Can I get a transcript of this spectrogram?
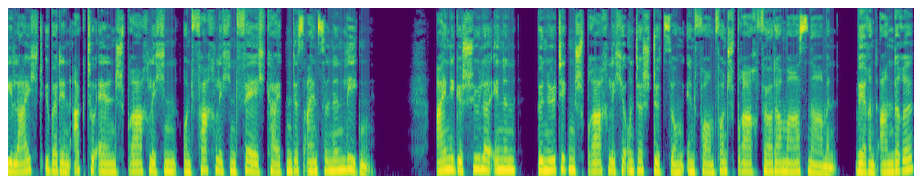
die leicht über den aktuellen sprachlichen und fachlichen Fähigkeiten des Einzelnen liegen. Einige SchülerInnen benötigen sprachliche Unterstützung in Form von Sprachfördermaßnahmen, während andere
